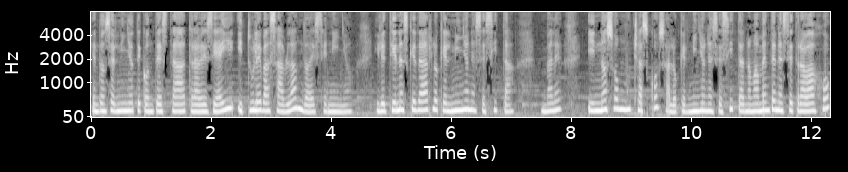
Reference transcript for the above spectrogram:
Entonces el niño te contesta a través de ahí y tú le vas hablando a ese niño y le tienes que dar lo que el niño necesita, ¿vale? y no son muchas cosas lo que el niño necesita. Normalmente en este trabajo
